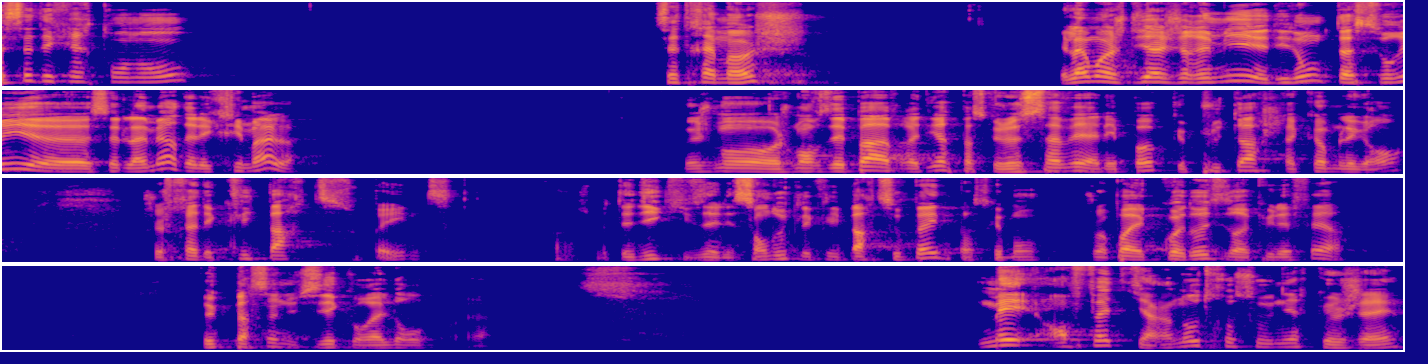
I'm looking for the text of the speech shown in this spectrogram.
essaies d'écrire ton nom, c'est très moche, et là, moi, je dis à Jérémy, dis donc, ta souris, euh, c'est de la merde, elle écrit mal. Mais je m'en faisais pas, à vrai dire, parce que je savais à l'époque que plus tard, je serais comme les grands. Je ferais des clip art sous Paint. Enfin, je m'étais dit qu'ils faisaient sans doute les clip art sous Paint, parce que bon, je vois pas avec quoi d'autre ils auraient pu les faire. Vu que personne n'utilisait CorelDRAW. Voilà. Mais en fait, il y a un autre souvenir que j'ai,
